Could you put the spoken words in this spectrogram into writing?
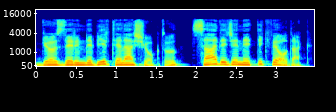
Gözlerinde bir telaş yoktu, sadece netlik ve odak.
